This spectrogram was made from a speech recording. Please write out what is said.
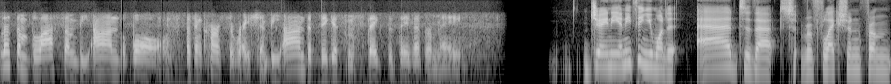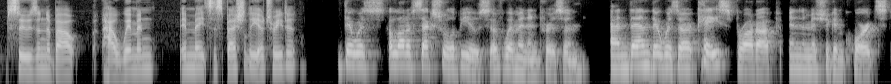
let them blossom beyond the walls of incarceration, beyond the biggest mistake that they've ever made. Janie, anything you want to add to that reflection from Susan about how women inmates especially are treated? there was a lot of sexual abuse of women in prison. And then there was a case brought up in the Michigan courts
